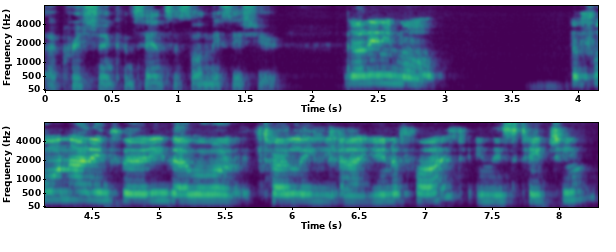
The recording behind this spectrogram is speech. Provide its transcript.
a Christian consensus on this issue. Not anymore. Before 1930, they were totally uh, unified in this teaching,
